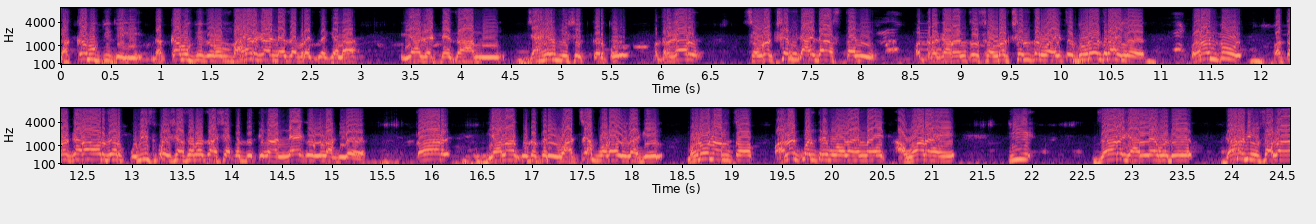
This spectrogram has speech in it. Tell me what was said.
धक्काबुक्की केली. धक्काबुक्की करून बाहेर काढण्याचा प्रयत्न केला. या घटनेचा आम्ही जाहीर निषेध करतो. पत्रकार संरक्षण कायदा असताना पत्रकारांचं संरक्षण तर व्हायचं दूरच राहिलं. परंतु पत्रकारावर जर पोलीस प्रशासनाचा अशा पद्धतीने अन्याय करू लागलं तर याला कुठंतरी वाचा फोडावी लागेल. म्हणून आमचं पालकमंत्री महोदयांना एक आव्हान आहे की जर जालन्यामध्ये दर दिवसाला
